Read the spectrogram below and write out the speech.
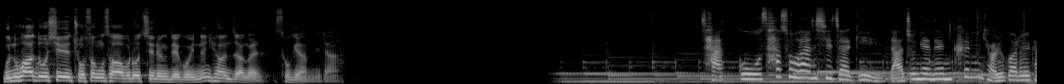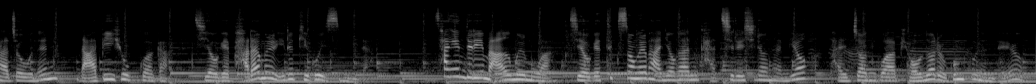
문화도시 조성 사업으로 진행되고 있는 현장을 소개합니다. 작고 사소한 시작이 나중에는 큰 결과를 가져오는 나비 효과가 지역에 바람을 일으키고 있습니다. 상인들이 마음을 모아 지역의 특성을 반영한 가치를 실현하며 발전과 변화를 꿈꾸는데요.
